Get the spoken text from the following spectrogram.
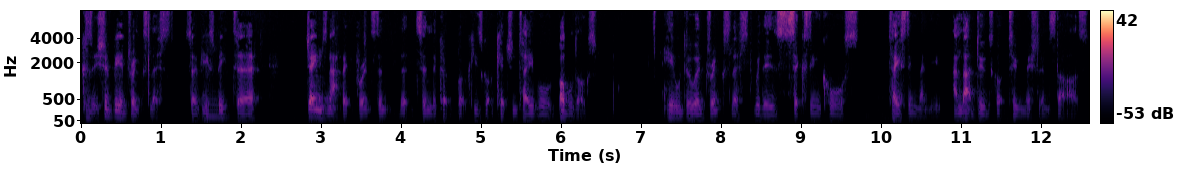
because it should be a drinks list. So if you Mm. speak to James Knappett, for instance, that's in the cookbook, he's got kitchen table Bubbledogs. He'll do a drinks list with his 16 course tasting menu, and that dude's got two Michelin stars.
